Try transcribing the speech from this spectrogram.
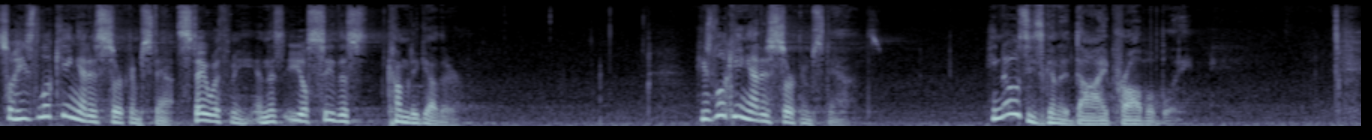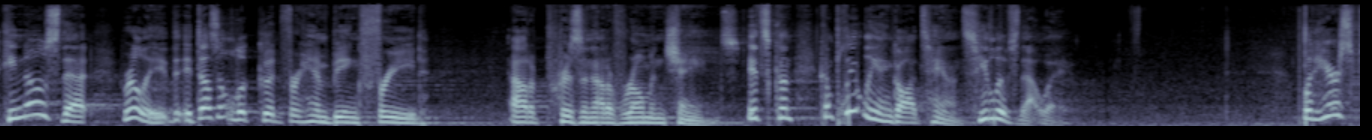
So he's looking at his circumstance. Stay with me, and this, you'll see this come together. He's looking at his circumstance. He knows he's going to die, probably. He knows that really it doesn't look good for him being freed out of prison, out of Roman chains. It's con- completely in God's hands. He lives that way. But here's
